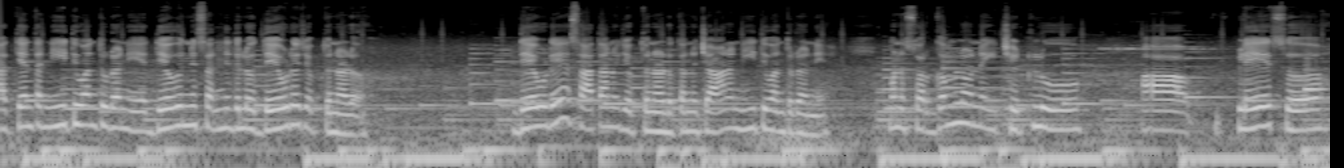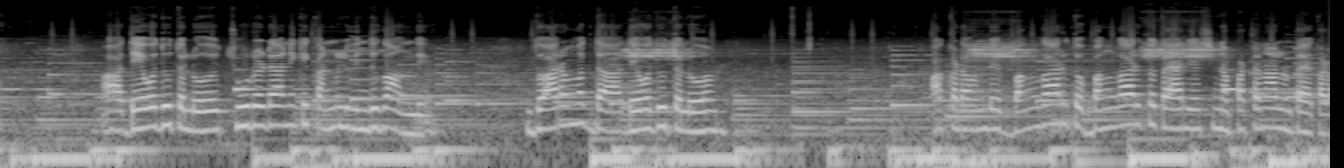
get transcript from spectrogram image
అత్యంత నీతివంతుడని దేవుని సన్నిధిలో దేవుడే చెప్తున్నాడు. దేవుడే సాతాను చెప్తున్నాడు తను చాలా నీతివంతుడని. మన స్వర్గంలో ఉన్న ఈ చెట్లు ఆ ప్లేస్ ఆ దేవదూతలు చూడడానికి కన్నులు విందుగా ఉంది. ద్వారం వద్ద దేవదూతలు అక్కడ ఉండే బంగారుతో బంగారుతో తయారు చేసిన పట్టణాలు ఉంటాయి అక్కడ.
